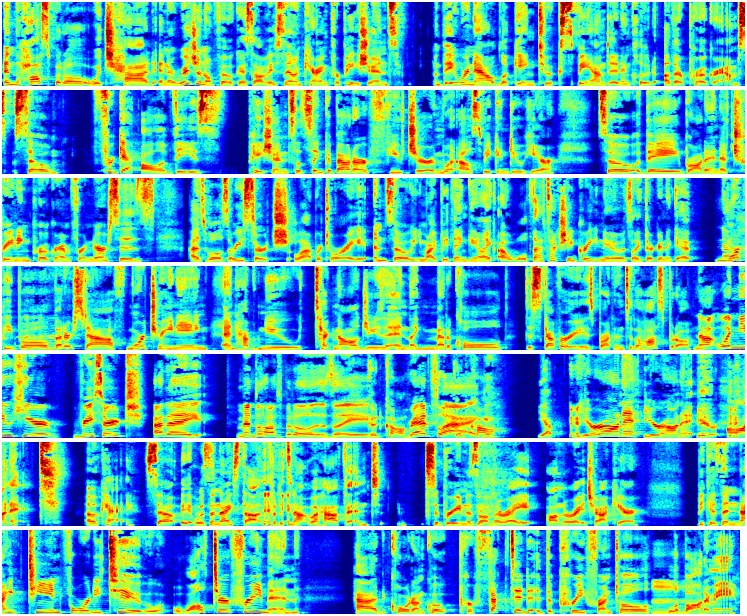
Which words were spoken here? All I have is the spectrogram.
And the hospital, which had an original focus obviously on caring for patients, they were now looking to expand and include other programs. So forget all of these patients. Let's think about our future and what else we can do here. So they brought in a training program for nurses as well as a research laboratory. And so you might be thinking like, oh, well, that's actually great news. Like they're going to get more people, uh-huh. better staff, more training, and have new technologies and like medical discoveries brought into the hospital. Not when you hear research at a mental hospital is a Good call. Red flag. Good call. Yep. You're on it. You're on it. You're on it. Okay. So it was a nice thought, but it's not what happened. Sabrina's on the right, on the right track here. Because in 1942, Walter Freeman had quote unquote perfected the prefrontal hmm. lobotomy.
